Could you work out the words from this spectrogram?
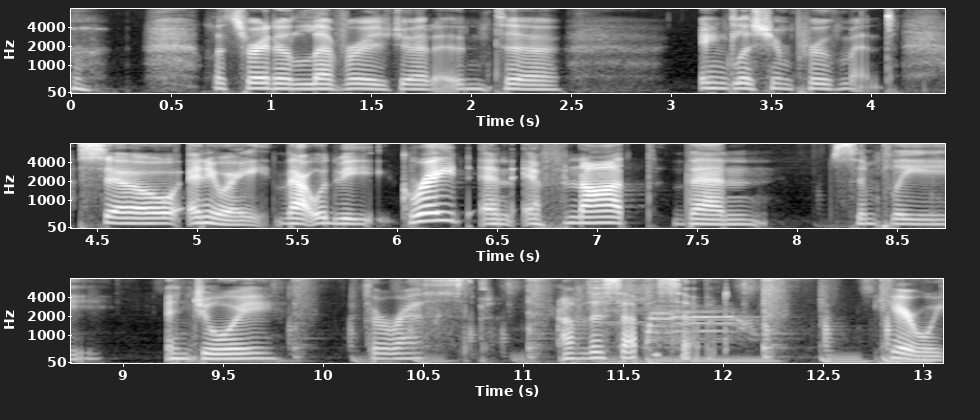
Let's try to leverage it into English improvement. So, anyway, that would be great. And if not, then simply enjoy the rest of this episode. Here we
